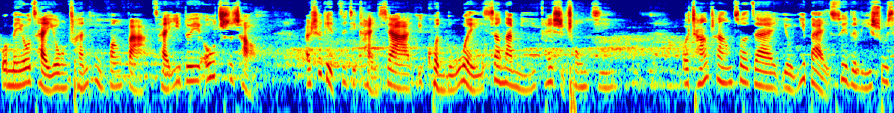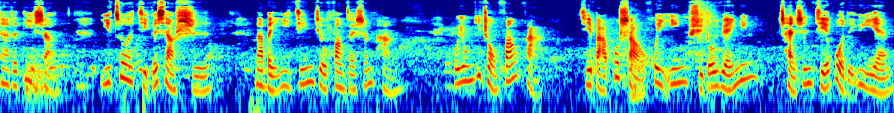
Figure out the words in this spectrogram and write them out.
我没有采用传统方法采一堆欧赤草，而是给自己砍下一捆芦苇，向那谜开始冲击。我常常坐在有一百岁的梨树下的地上，一坐几个小时，那本易经就放在身旁。我用一种方法。即把不少会因许多原因产生结果的预言，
